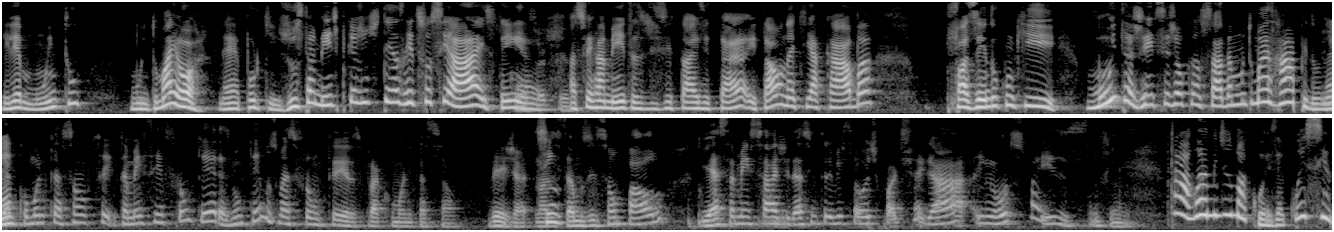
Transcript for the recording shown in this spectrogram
ele é muito muito maior, né? Por quê? Justamente porque a gente tem as redes sociais, tem a- as ferramentas digitais e tal, e tal, né? Que acaba fazendo com que muita gente seja alcançada muito mais rápido, E né? a comunicação também sem fronteiras. Não temos mais fronteiras para a comunicação. Veja, nós Sim. estamos em São Paulo e essa mensagem dessa entrevista hoje pode chegar em outros países. Enfim, Tá, agora me diz uma coisa, com esse,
